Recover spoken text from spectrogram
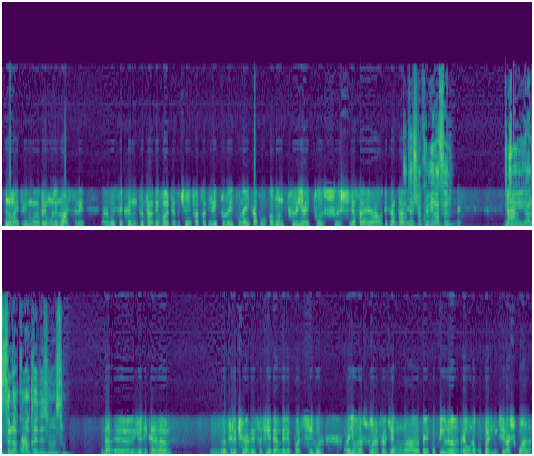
Nu mai trăim uh, vremurile noastre. Uh, Moise, când într-adevăr te duceai în fața directorului, îi puneai capul în pământ, erai tuns și asta era o degradare. Poate și acum e la fel. Da. Ce e? Altfel acum Da. credeți noastră? Dar uh, eu zic că înțelepciunea trebuie să fie de ambele părți. Sigur, uh, e o măsură să-l chem uh, pe copil împreună cu părinții la școală.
